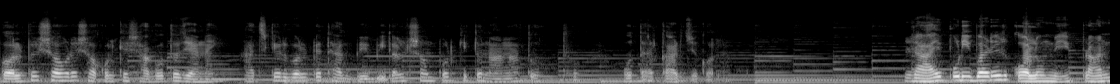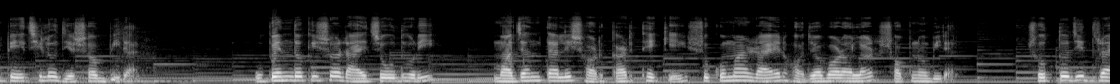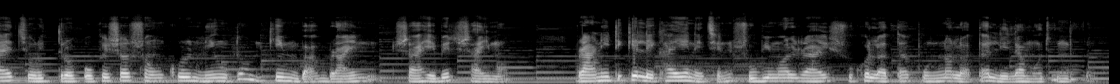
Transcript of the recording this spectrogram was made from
গল্পের শহরে সকলকে স্বাগত জানাই। আজকের গল্পে থাকবে বিড়াল সম্পর্কিত নানা তথ্য ও তার কার্যকলাপ। রায় পরিবারের কলমে প্রাণ পেয়েছিল যেসব বিড়াল। উপেন্দ্র উপেন্দ্রকিশোর রায়চৌধুরী, মজানতালি সরকার থেকে সুকুমার রায়ের হজবরালার স্বপ্ন বিড়াল। সত্যজিৎ রায়ের চরিত্র প্রফেসর শঙ্কুর নিউটন কিংবা ব্রাইন সাহেবের সাইমন। প্রাণীটিকে লেখায় এনেছেন সুবিমল রায়, সুখলতা পুণ্যলতা লীলা মজুমদার।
